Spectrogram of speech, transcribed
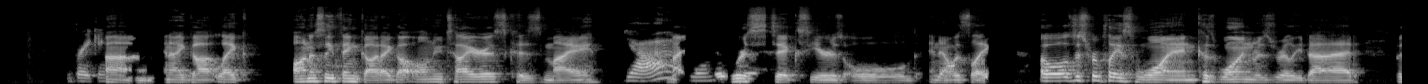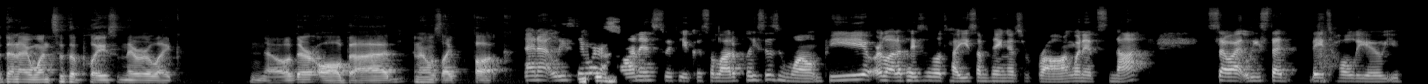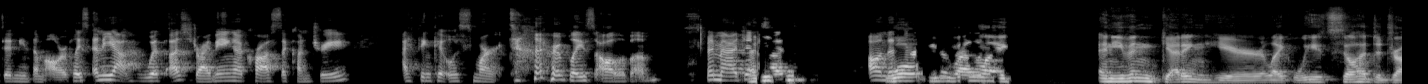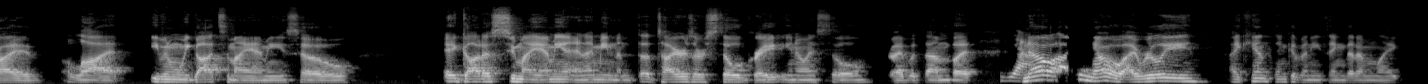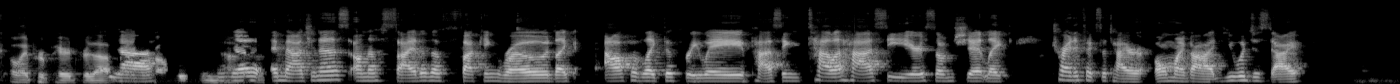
Breaking. Um, and I got like honestly, thank God I got all new tires because my yeah. we're six years old, and I was like, oh, I'll just replace one because one was really bad. But then I went to the place and they were like, no, they're all bad, and I was like, fuck. And at least they were honest with you because a lot of places won't be, or a lot of places will tell you something is wrong when it's not. So at least that they told you you did need them all replaced. And yeah, with us driving across the country, I think it was smart to replace all of them. Imagine And us on the well, the even, road. like, and even getting here, like we still had to drive a lot, even when we got to Miami. So it got us to Miami, and I mean, the tires are still great. You know, I still drive with them, but yeah. no, I don't know. I really, I can't think of anything that I'm like, oh, I prepared for that. Yeah. probably didn't No, imagine us on the side of the fucking road, like off of like the freeway, passing Tallahassee or some shit, like trying to fix a tire. Oh my god, you would just die.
